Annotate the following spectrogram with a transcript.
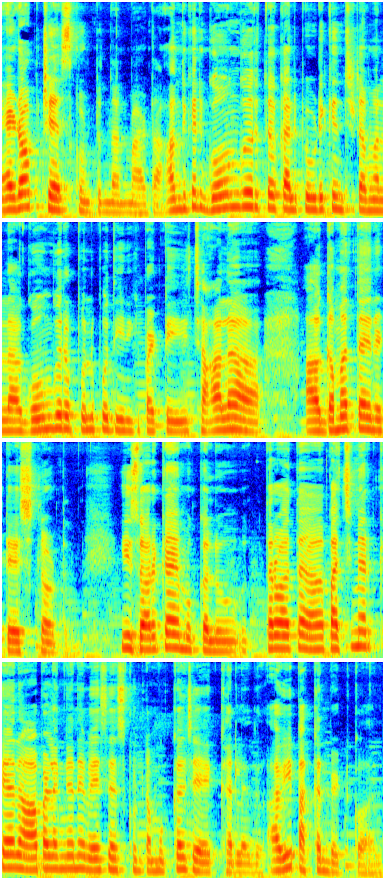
అడాప్ట్ చేసుకుంటుంది అనమాట అందుకని గోంగూరతో కలిపి ఉడికించడం వల్ల గోంగూర పులుపు దీనికి పట్టి చాలా ఆ గమ్మత్తైన టేస్ట్లో ఉంటుంది. ఈ సొరకాయ ముక్కలు తర్వాత పచ్చిమిరపకాయలు ఆపళంగానే వేసేసుకుంటాం ముక్కలు చేయక్కర్లేదు. అవి పక్కన పెట్టుకోవాలి.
